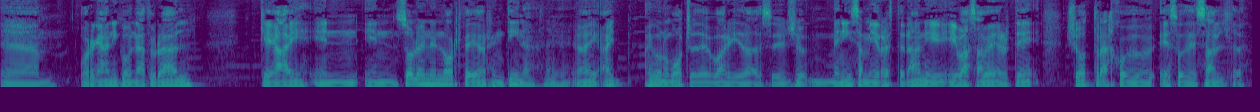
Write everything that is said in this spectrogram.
em, orgánico, natural que hay en, en solo en el norte de Argentina. Eh, hay, hay, hay una bocha de variedades. Eh, yo, venís a mi restaurante y, y vas a ver, te- yo trajo eso de Salta.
